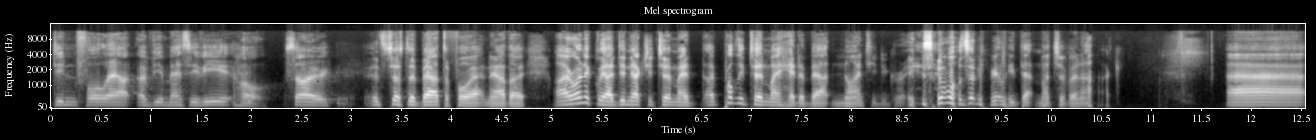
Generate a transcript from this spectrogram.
didn't fall out of your massive ear hole. So, It's just about to fall out now, though. Ironically, I didn't actually turn my head. I probably turned my head about 90 degrees. It wasn't really that much of an arc. Uh,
